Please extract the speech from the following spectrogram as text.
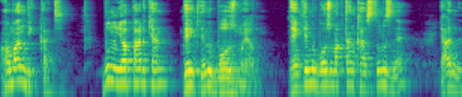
Aman dikkat bunu yaparken denklemi bozmayalım. Denklemi bozmaktan kastımız ne? Yani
